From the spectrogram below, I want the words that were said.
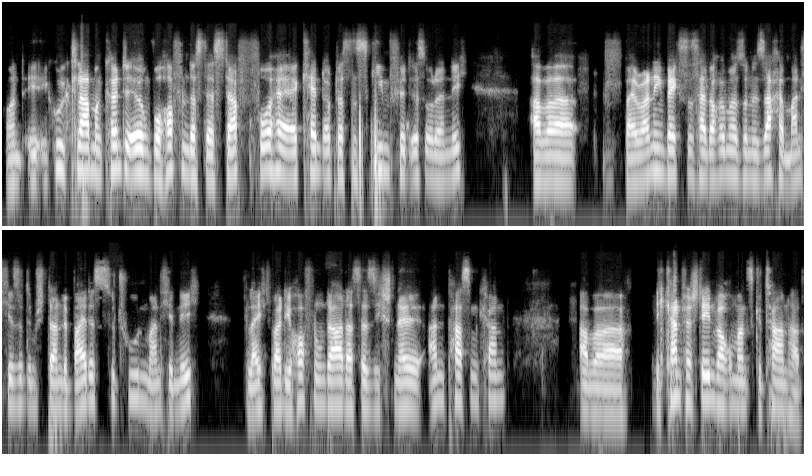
Und äh, gut, klar, man könnte irgendwo hoffen, dass der Staff vorher erkennt, ob das ein Scheme-Fit ist oder nicht. Aber bei Running Backs ist halt auch immer so eine Sache. Manche sind imstande, beides zu tun, manche nicht. Vielleicht war die Hoffnung da, dass er sich schnell anpassen kann. Aber ich kann verstehen, warum man es getan hat.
